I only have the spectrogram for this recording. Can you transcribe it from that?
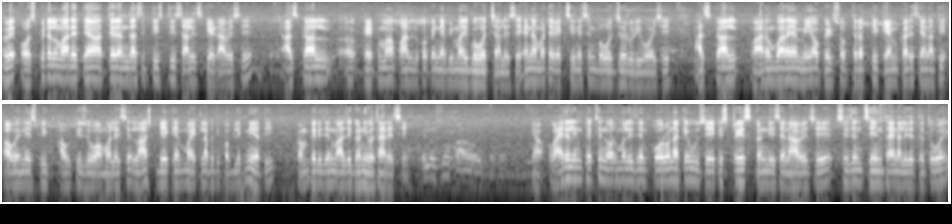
હવે હોસ્પિટલ મારે ત્યાં અત્યારે અંદાજે ત્રીસથી ચાલીસ કેટ આવે છે. આજકાલ કેટમાં પાન લુકોપેનિયા બીમારી બહુ જ ચાલે છે. એના માટે વેક્સિનેશન બહુ જ જરૂરી હોય છે. આજકાલ વારંવાર અહીંયા મેયાઓ પેટ શોપ તરફથી કેમ્પ કરે છે. એનાથી અવેરનેસ બી આવતી જોવા મળે છે. લાસ્ટ બે કેમ્પમાં એટલા બધી પબ્લિક નહીં હતી. કમ્પેરિઝનમાં આજે ઘણી વધારે છે. એનું શું કારણ હોય શકે? વાયરલ ઇન્ફેક્શન નોર્મલી જેમ કોરોના કેવું છે કે સ્ટ્રેસ કન્ડિશન આવે છે સિઝન ચેન્જ થાય એના લીધે થતું હોય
